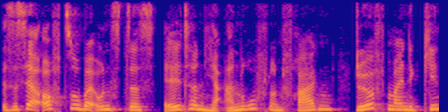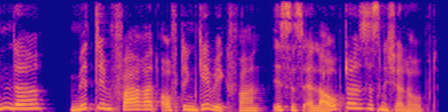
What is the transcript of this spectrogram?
Es ist ja oft so bei uns, dass Eltern hier anrufen und fragen, dürfen meine Kinder mit dem Fahrrad auf den Gehweg fahren. Ist es erlaubt oder ist es nicht erlaubt?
